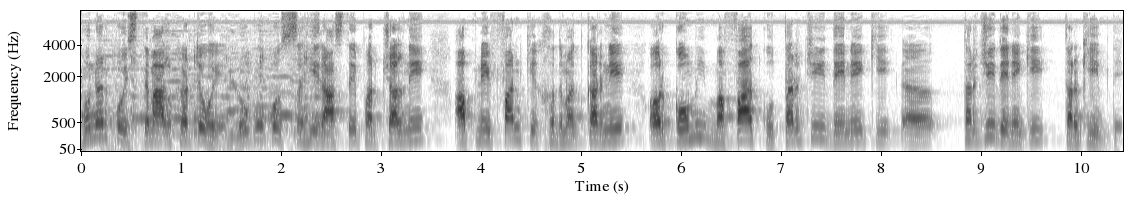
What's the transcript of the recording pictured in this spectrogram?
हुनर को इस्तेमाल करते हुए लोगों को सही रास्ते पर चलने, अपने फन की खदमत करने और कौमी मफाद को तरजीह देने की तरजीह देने की तरकीब दें।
